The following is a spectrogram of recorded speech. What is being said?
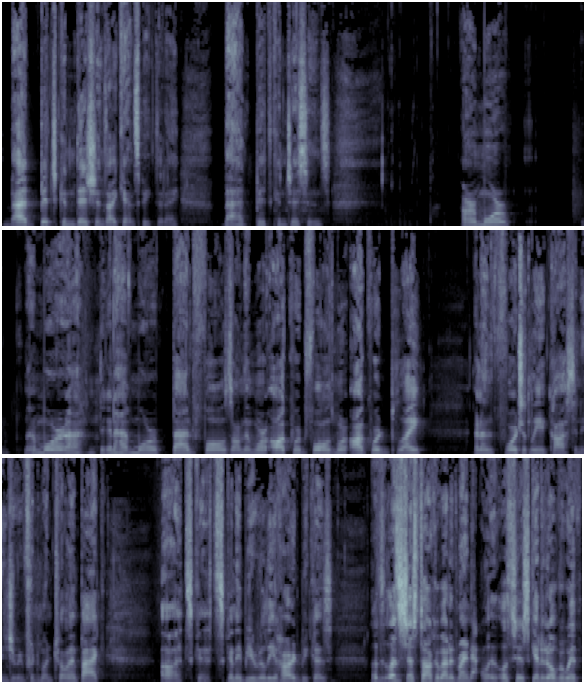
bad pitch conditions, I can't speak today. Bad pitch conditions are more are more uh, they're to have more bad falls on them, more awkward falls, more awkward play. And unfortunately, it cost an injury for the Montreal Impact. Oh, it's it's to be really hard because let's let's just talk about it right now. Let's just get it over with.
